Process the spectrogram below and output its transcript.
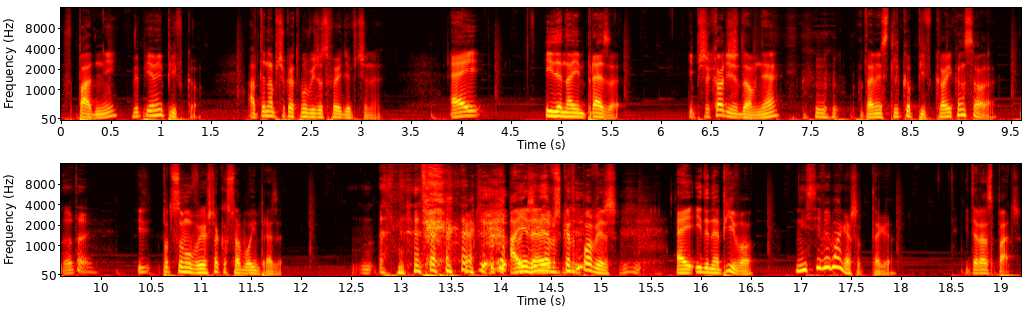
wpadnij, wypijemy piwko. A ty na przykład mówisz do swojej dziewczyny, ej, idę na imprezę. I przychodzisz do mnie, a tam jest tylko piwko i konsola. No tak. I podsumowujesz taką słabą imprezę. A jeżeli Okej. na przykład powiesz, ej, idę na piwo, nic nie wymagasz od tego. I teraz patrz,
